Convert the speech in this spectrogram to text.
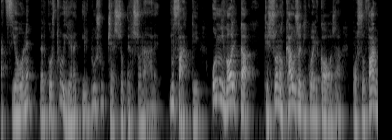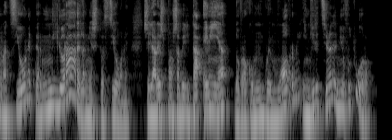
azione per costruire il tuo successo personale. Infatti, ogni volta che sono causa di qualcosa, posso fare un'azione per migliorare la mia situazione. Se la responsabilità è mia, dovrò comunque muovermi in direzione del mio futuro.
